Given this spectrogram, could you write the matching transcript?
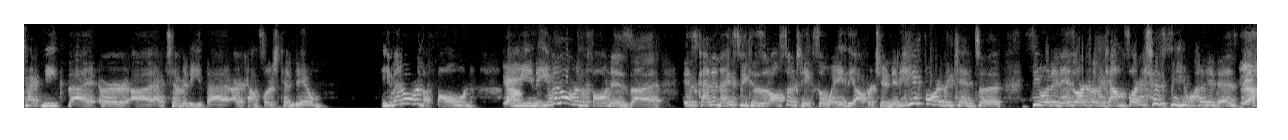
technique that, or uh, activity that our counselors can do, even over the phone. Yeah. I mean, even over the phone is uh, is kind of nice because it also takes away the opportunity for the kid to see what it is, or for the counselor to see what it is. Yeah.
